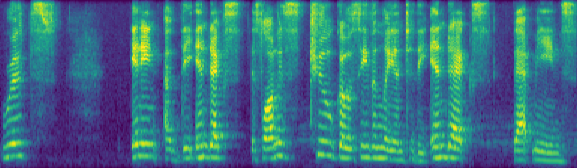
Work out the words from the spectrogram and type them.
roots. Any of the index, as long as two goes evenly into the index, that means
